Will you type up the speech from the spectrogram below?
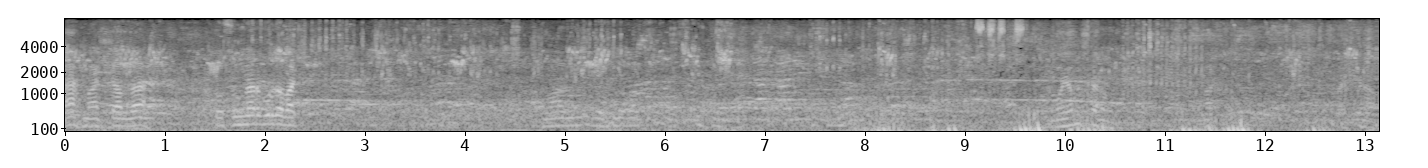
Heh maşallah. Tosunlar burada bak. Mavinin rengine baksana. Boyamışlar onu. Bak. Başkan al.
